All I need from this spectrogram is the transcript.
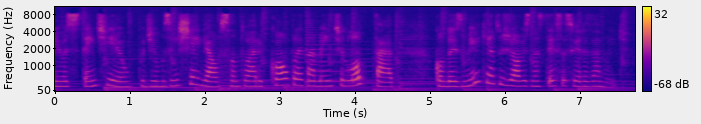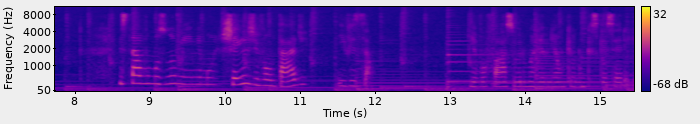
Meu assistente e eu podíamos enxergar o santuário completamente lotado com 2.500 jovens nas terças-feiras à noite. Estávamos, no mínimo, cheios de vontade e visão. E eu vou falar sobre uma reunião que eu nunca esquecerei.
